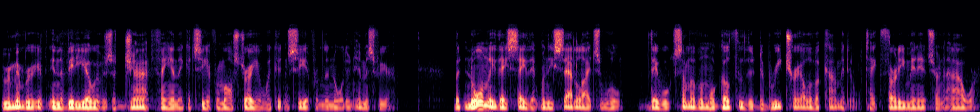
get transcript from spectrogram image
remember if in the video it was a giant fan. They could see it from Australia. We couldn't see it from the northern hemisphere. But normally they say that when these satellites will, they will, some of them will go through the debris trail of a comet. It will take 30 minutes or an hour.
